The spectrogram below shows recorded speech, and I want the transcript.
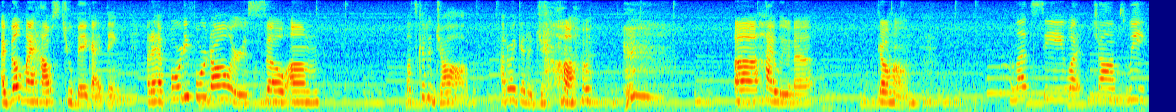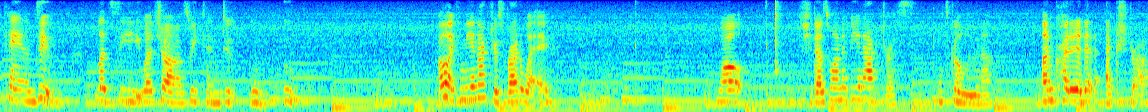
I built my house too big, I think. But I have $44, so, um, let's get a job. How do I get a job? uh, hi Luna. Go home. Let's see what jobs we can do. Let's see what jobs we can do. Ooh, ooh. Oh, I can be an actress right away. Well, she does want to be an actress. Let's go, Luna. Uncredited extra.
